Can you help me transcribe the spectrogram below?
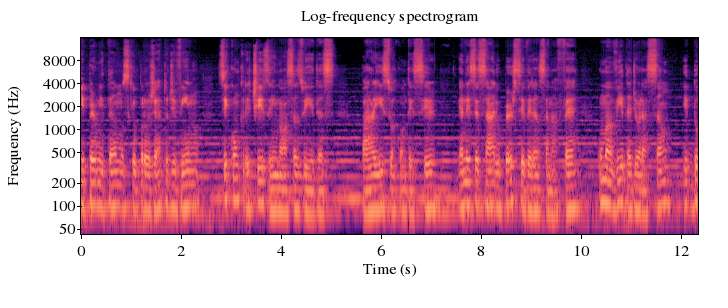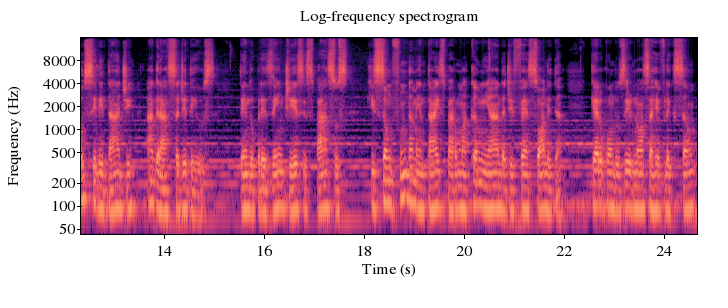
e permitamos que o projeto divino se concretize em nossas vidas. Para isso acontecer, é necessário perseverança na fé, uma vida de oração e docilidade à graça de Deus. Tendo presente esses passos que são fundamentais para uma caminhada de fé sólida, quero conduzir nossa reflexão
